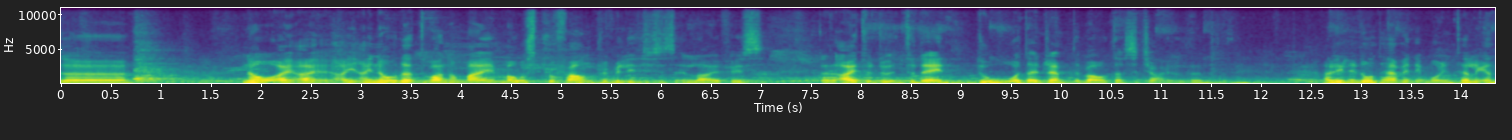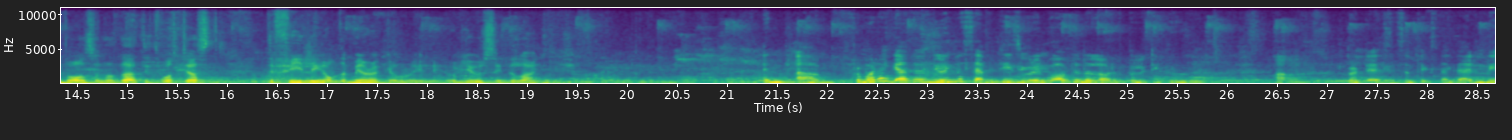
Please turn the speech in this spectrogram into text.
uh, no, I, I, I know that one of my most profound privileges in life is that I to do, today do what I dreamt about as a child. I really don't have any more intelligent answer than that. It was just the feeling of the miracle, really, of using the language. And um, from what I gather, during the 70s, you were involved in a lot of political uh, protests and things like that, and the,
